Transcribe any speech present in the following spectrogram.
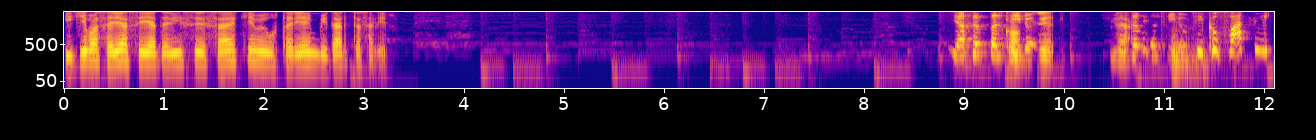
¿Y qué pasaría si ella te dice, sabes que me gustaría invitarte a salir? Y acepta el tiro. Ya. Acepta el tiro. Chico fácil.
